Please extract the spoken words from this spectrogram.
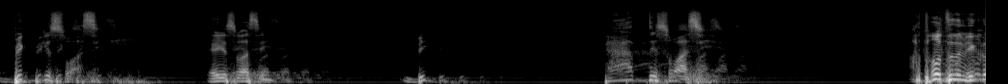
బిగ్ విశ్వాసి. ఏ విశ్వాసి? బిగ్ పెద్ద విశ్వాసి. అర్థమవుతుంది మీకు?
